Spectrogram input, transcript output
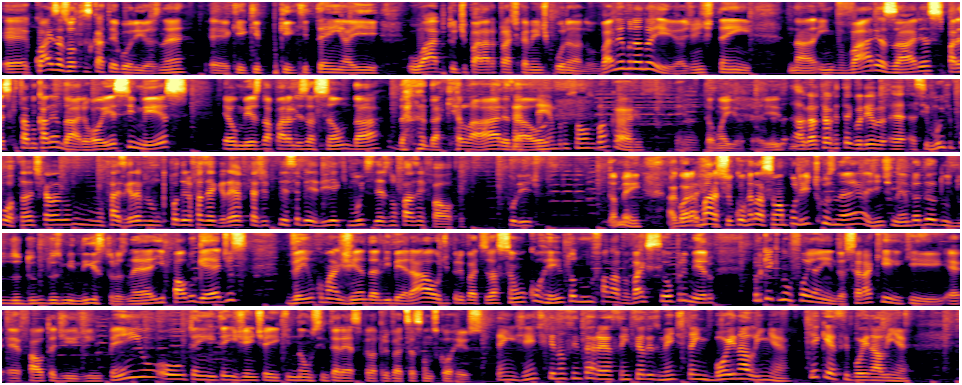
É, quais as outras categorias, né? É, que, que, que, que, tem aí o hábito de parar praticamente por ano? Vai lembrando aí, a gente tem na, em várias áreas, parece que está no calendário. Ó, esse mês é o mês da paralisação da, da, daquela área. Setembro da... são os bancários. É, então aí, aí, Agora tem uma categoria é, assim, muito importante que ela não, não faz greve, nunca poderia fazer greve, que a gente perceberia que muitos deles não fazem falta. Os políticos. Também. Agora, Márcio, com relação a políticos, né? A gente lembra do, do, do, dos ministros, né? E Paulo Guedes veio com uma agenda liberal de privatização. O Correio, todo mundo falava, vai ser o primeiro. Por que, que não foi ainda? Será que, que é, é falta de, de, empenho ou tem, tem gente aí que não se interessa pela privatização dos Correios? Tem gente que não se interessa. Infelizmente, tem boi na linha. O que, que é esse boi na linha?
